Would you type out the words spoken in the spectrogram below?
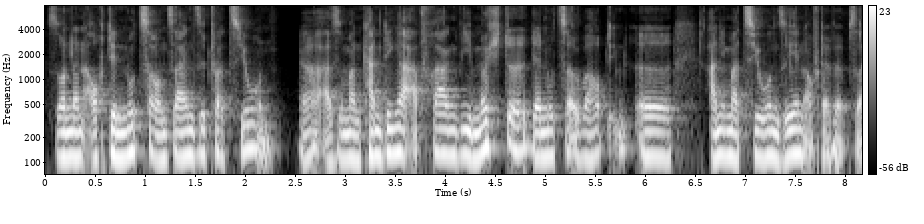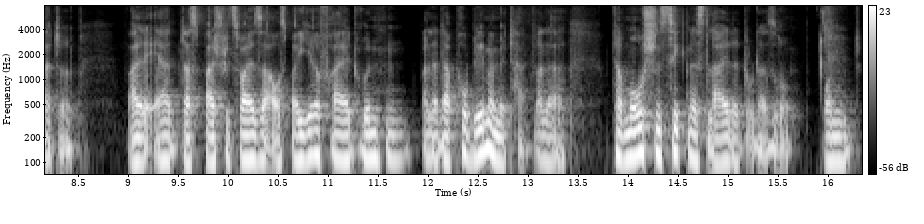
sondern auch den Nutzer und seinen Situationen. Ja, also man kann Dinge abfragen, wie möchte der Nutzer überhaupt äh, Animationen sehen auf der Webseite, weil er das beispielsweise aus Barrierefreiheitgründen, weil er da Probleme mit hat, weil er unter Motion Sickness leidet oder so. Und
